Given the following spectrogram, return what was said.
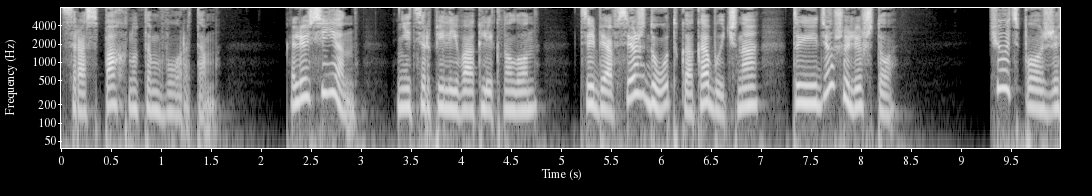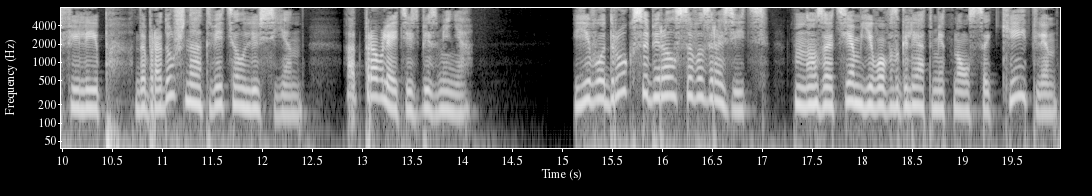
с распахнутым воротом. «Люсьен!» — нетерпеливо окликнул он. «Тебя все ждут, как обычно. Ты идешь или что?» «Чуть позже, Филипп», — добродушно ответил Люсьен. «Отправляйтесь без меня». Его друг собирался возразить, но затем его взгляд метнулся к Кейтлин,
